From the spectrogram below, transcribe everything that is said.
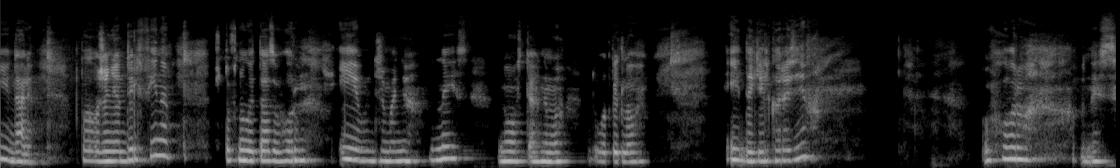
І далі положення дельфіна. Штовхнули таз вгору. І віджимання вниз. Нос тягнемо до підлоги. І декілька разів. Вгору, вниз.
